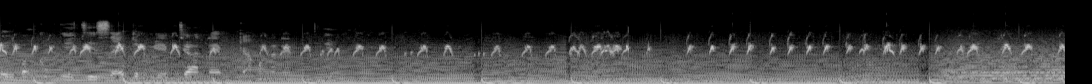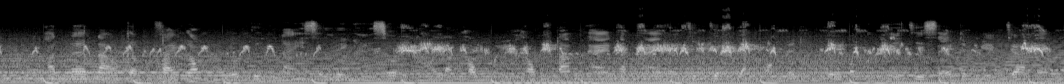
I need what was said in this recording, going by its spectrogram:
tư vấn cũng như chia sẻ kinh nghiệm cho anh em. Cảm ơn anh em rất nhiều. Anh em nào cần phải gốc của tiếng này, xin liên hệ số điện thoại là 0708252799 gặp hoặc để được tư vấn cũng như chia sẻ kinh nghiệm cho anh em.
